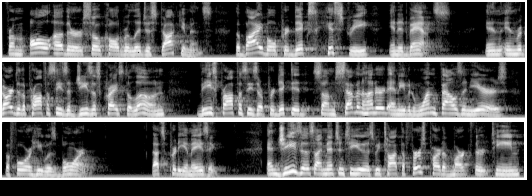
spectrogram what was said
from all other so called religious documents. The Bible predicts history in advance. In, in regard to the prophecies of Jesus Christ alone, these prophecies are predicted some 700 and even 1,000 years before he was born. That's pretty amazing. And Jesus, I mentioned to you as we taught the first part of Mark 13,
